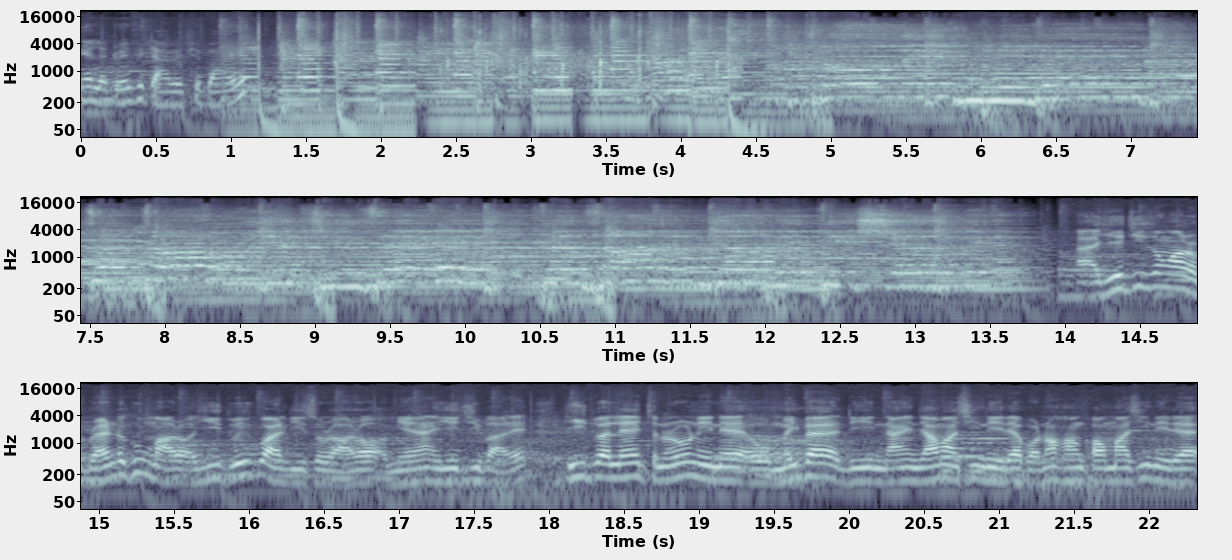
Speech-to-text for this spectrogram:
နဲ့လက်တွဲဖြစ်တာပဲဖြစ်ပါတယ် အရေးကြီးဆုံးကတော့ brand တစ်ခုမှာတော့အည်သွေး quality ဆိုတာတော့အများအားအရေးကြီးပါတယ်ဒီအတွက်လည်းကျွန်တော်တို့အနေနဲ့ဟိုမိဘတ်ဒီနိုင်ငံခြားမှာရှိနေတဲ့ပေါ့နော်ဟောင်ကောင်မှာရှိနေတဲ့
